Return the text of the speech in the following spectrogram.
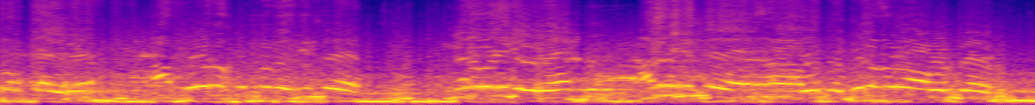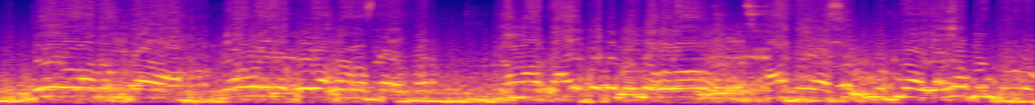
ಬರ್ತಾ ಇದೆ ಮೆರವಣಿಗೆ ಕೂಡ ಕಾಣಿಸ್ತಾ ಇದೆ. ನಮ್ಮ ತಾಯಿಕೋಟೆ ಬಂಧುಗಳು ಹಾಗೆ ಸುತ್ತಮುತ್ತಲ ಎಲ್ಲ ಬಂಧುಗಳು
